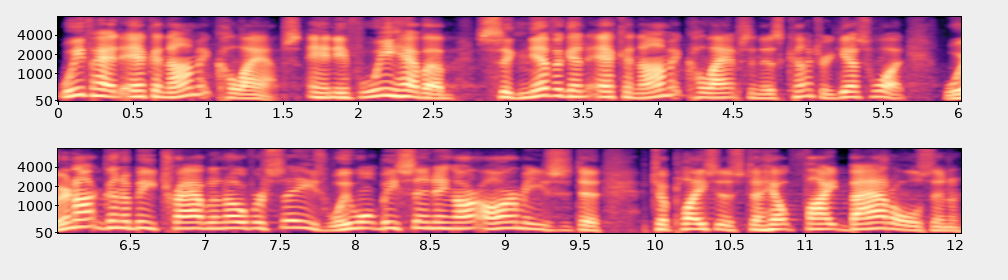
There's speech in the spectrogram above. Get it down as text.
We've had economic collapse. And if we have a significant economic collapse in this country, guess what? We're not going to be traveling overseas. We won't be sending our armies to, to places to help fight battles and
